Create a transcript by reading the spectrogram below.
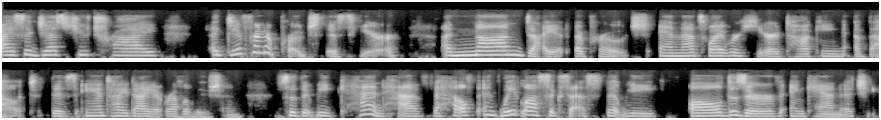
I suggest you try a different approach this year, a non diet approach. And that's why we're here talking about this anti diet revolution so that we can have the health and weight loss success that we all deserve and can achieve.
